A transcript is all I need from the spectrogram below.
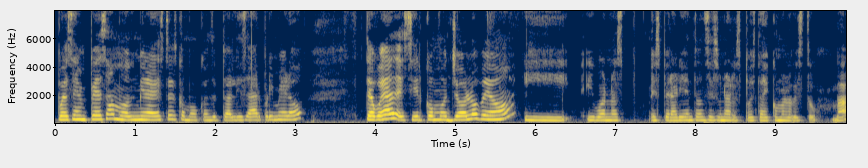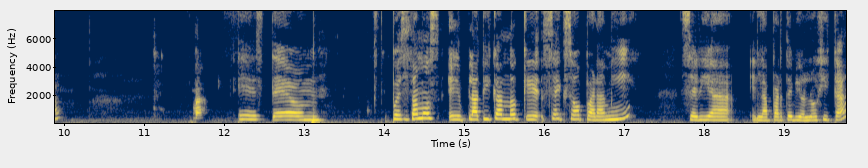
pues empezamos. Mira, esto es como conceptualizar primero. Te voy a decir cómo yo lo veo y, y bueno, esperaría entonces una respuesta de cómo lo ves tú, ¿va? Va. Este, um, pues estamos eh, platicando que sexo para mí sería la parte biológica,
